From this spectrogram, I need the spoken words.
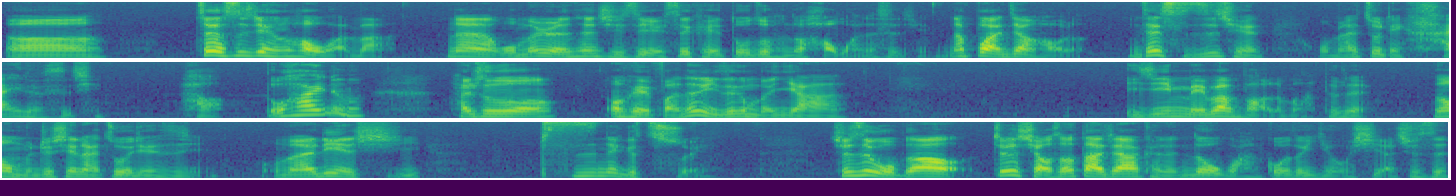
呃，这个世界很好玩吧？那我们人生其实也是可以多做很多好玩的事情。那不然这样好了，你在死之前，我们来做点嗨的事情。好，多嗨呢？他就说：“OK，反正你这个门牙已经没办法了嘛，对不对？那我们就先来做一件事情，我们来练习撕那个嘴。就是我不知道，就是小时候大家可能都有玩过这个游戏啊，就是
